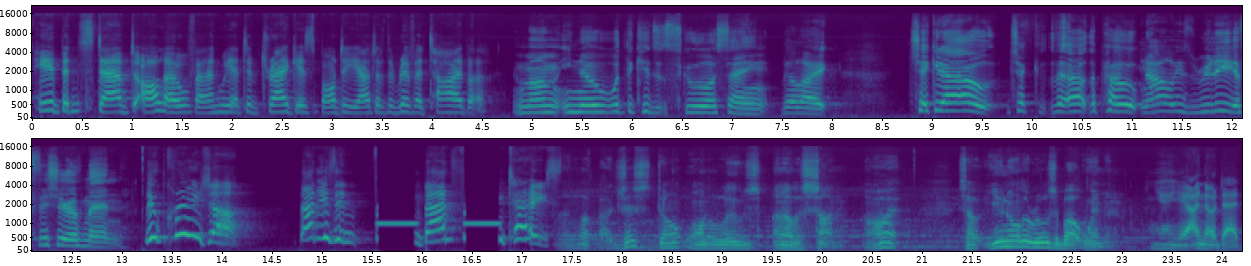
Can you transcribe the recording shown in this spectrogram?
He had been stabbed all over, and we had to drag his body out of the river Tiber. Mum, you know what the kids at school are saying? They're like, check it out, check the, out the Pope. Now he's really a fisher of men. Lucretia! That is in bad taste. And look, I just don't want to lose another son, all right? So you know the rules about women. Yeah, yeah, I know, Dad.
